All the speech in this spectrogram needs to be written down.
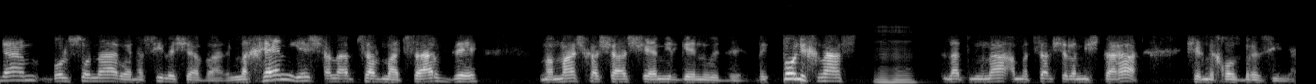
גם בולסונארו, הנשיא לשעבר. לכן יש עליו צו מעצר וממש חשש שהם ארגנו את זה. ופה נכנס mm-hmm. לתמונה המצב של המשטרה של מחוז ברזיליה.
